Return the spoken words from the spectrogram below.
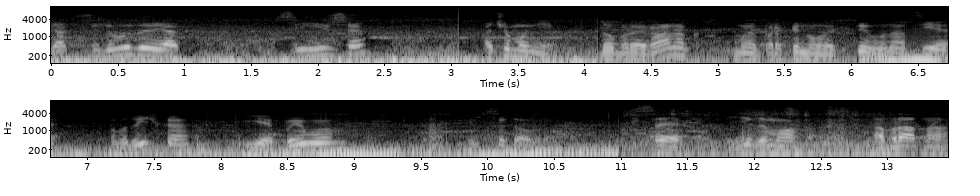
як всі люди, як всі інші. А чому ні? Добрий ранок. Ми прокинулись. У нас є водичка, є пиво і все добре. Все, їдемо обратно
